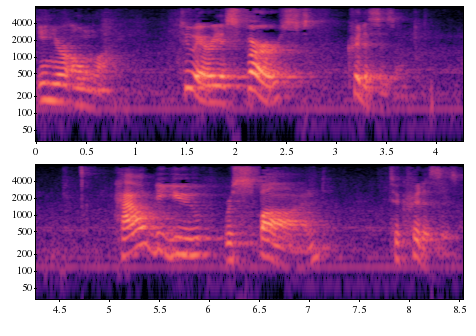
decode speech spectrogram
in your own life. Two areas. First, criticism. How do you respond to criticism?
